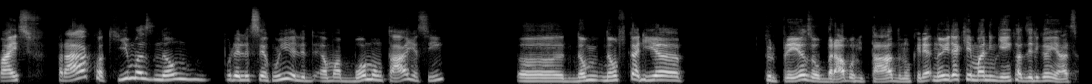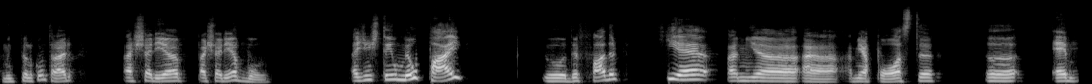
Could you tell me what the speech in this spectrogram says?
mais fraco aqui, mas não por ele ser ruim, ele é uma boa montagem, assim. Uh, não, não ficaria surpreso ou brabo, irritado, não, queria, não iria queimar ninguém caso ele ganhasse, muito pelo contrário, acharia, acharia bom. A gente tem o meu pai, o The Father, que é a minha, a, a minha aposta. Uh, é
